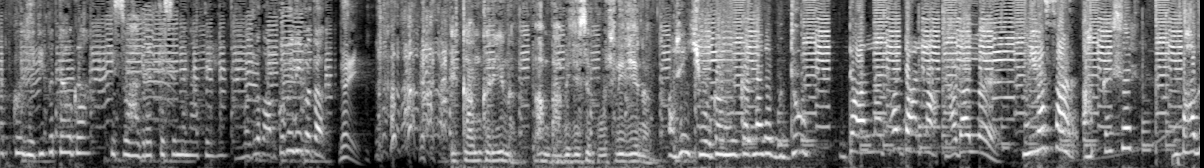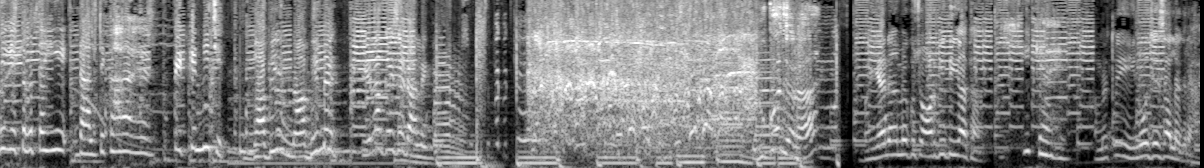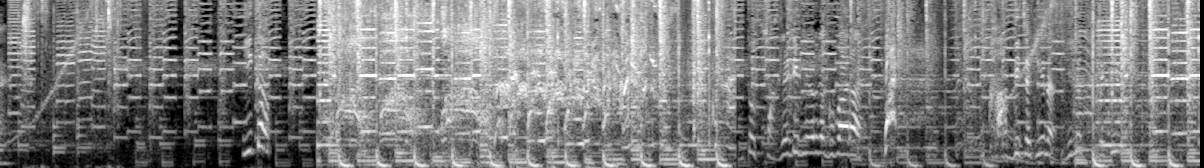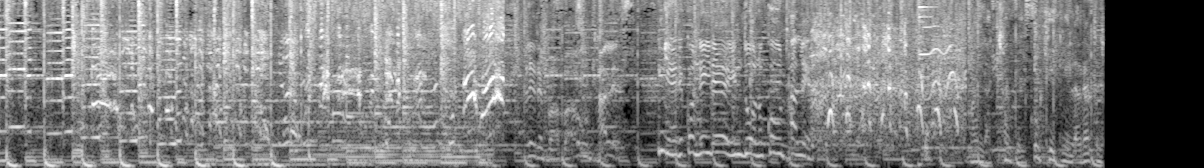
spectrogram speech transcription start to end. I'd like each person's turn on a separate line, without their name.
आपको ये भी पता होगा कि सुहागरात कैसे मनाते हैं।
मतलब आपको भी नहीं पता?
नहीं।
एक काम करिए ना आप भाभी जी से पूछ लीजिए ना।
अरे योगा नहीं करना था बुद्धू डालना था डालना।
क्या डालना है?
मेरा सर आपका सर? भाभी ये तो बताइए डालते कहाँ है? पेट के नीचे।
भाभी नाभि में केला कैसे डालेंगे?
रुको जरा।
भैया ने हमें कुछ और भी दिया था।
ये क्या है?
हमें तो ये इनो जैसा लग रहा है। ये क्या? तो चॉकलेटी फ्लेवर का गुब्बारा है। आप भी चखिए ना। ये लो, चखिए।
ले रे बाबा उठा ले। मेरे को नहीं रे इन दोनों को उठा ले।
लक्षण बिल्कुल ठीक नहीं लग रहा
